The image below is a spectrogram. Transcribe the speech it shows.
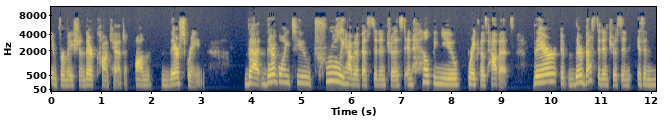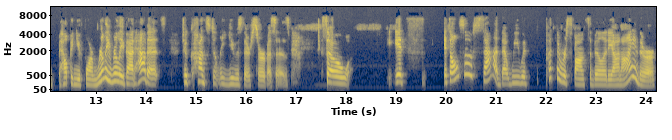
information, their content on their screen, that they're going to truly have a vested interest in helping you break those habits. Their, their vested interest in, is in helping you form really, really bad habits to constantly use their services. So it's, it's also sad that we would put the responsibility on either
